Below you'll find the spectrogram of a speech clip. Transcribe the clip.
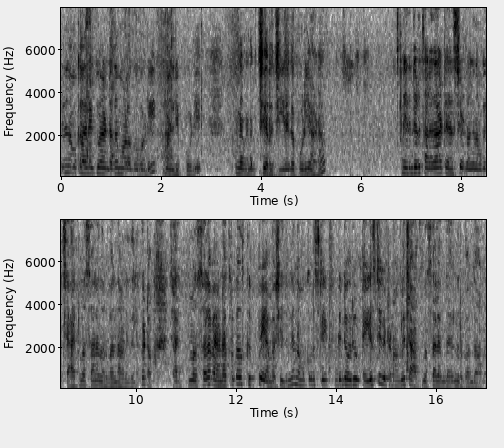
ഇനി നമുക്ക് അതിലേക്ക് വേണ്ടത് മുളക് പൊടി മല്ലിപ്പൊടി പിന്നെ വേണ്ടത് ചെറുജീരകപ്പൊടിയാണ് ഇതിന്റെ ഒരു തനതായ ടേസ്റ്റ് ഉണ്ടെങ്കിൽ നമുക്ക് ചാറ്റ് മസാല നിർബന്ധമാണ് ഇതിൽ കേട്ടോ. ചാറ്റ് മസാല വേണ്ടാത്തവർക്ക് അത് സ്കിപ്പ് ചെയ്യാം. പക്ഷെ ഇതിന് നമുക്കൊരു സ്ട്രീറ്റ് ഫുഡിന്റെ ഒരു ടേസ്റ്റ് കിട്ടണമെങ്കിൽ ചാറ്റ് മസാല എന്തായാലും നിർബന്ധമാണ്.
